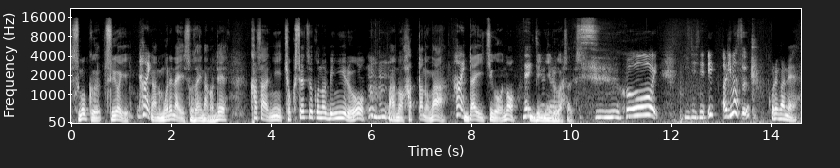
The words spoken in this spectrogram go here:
すごく強い、はいあの漏れない素材なので傘に直接このビニールを、うんうんうんあの貼ったのが、はい第1号のビニール傘です。すごい。いいですね。え、あります？これがね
